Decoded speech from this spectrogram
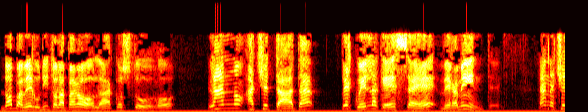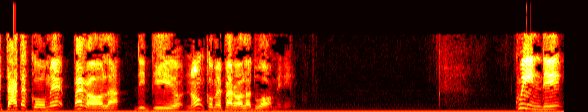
dopo aver udito la parola, costoro l'hanno accettata per quella che essa è veramente l'hanno accettata come parola di Dio, non come parola d'uomini. Quindi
